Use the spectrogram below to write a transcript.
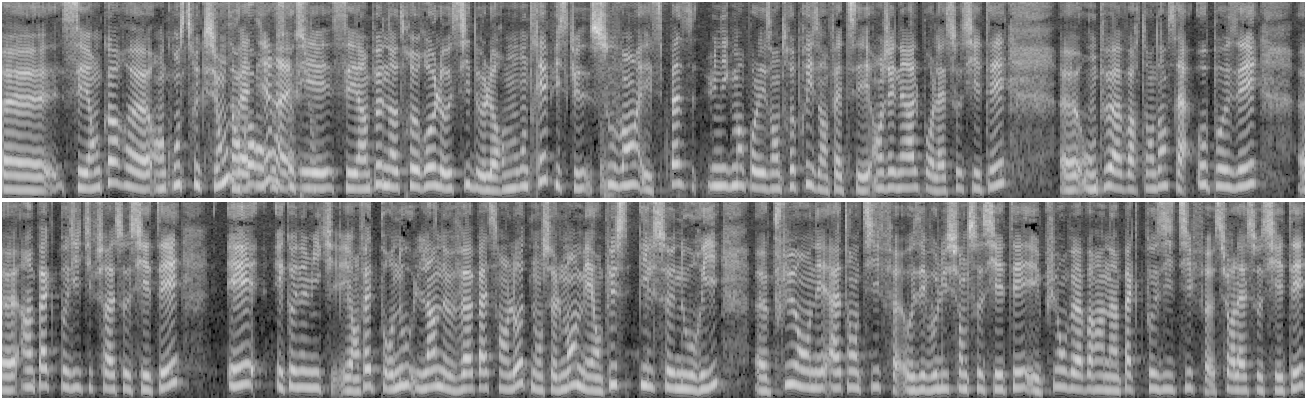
Euh, c'est encore euh, en construction, on va dire, et c'est un peu notre rôle aussi de leur montrer, puisque souvent, et c'est pas uniquement pour les entreprises, en fait, c'est en général pour la société, euh, on peut avoir tendance à opposer euh, impact positif sur la société et économique. Et en fait, pour nous, l'un ne va pas sans l'autre, non seulement, mais en plus, il se nourrit. Euh, plus on est attentif aux évolutions de société et plus on veut avoir un impact positif sur la société,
